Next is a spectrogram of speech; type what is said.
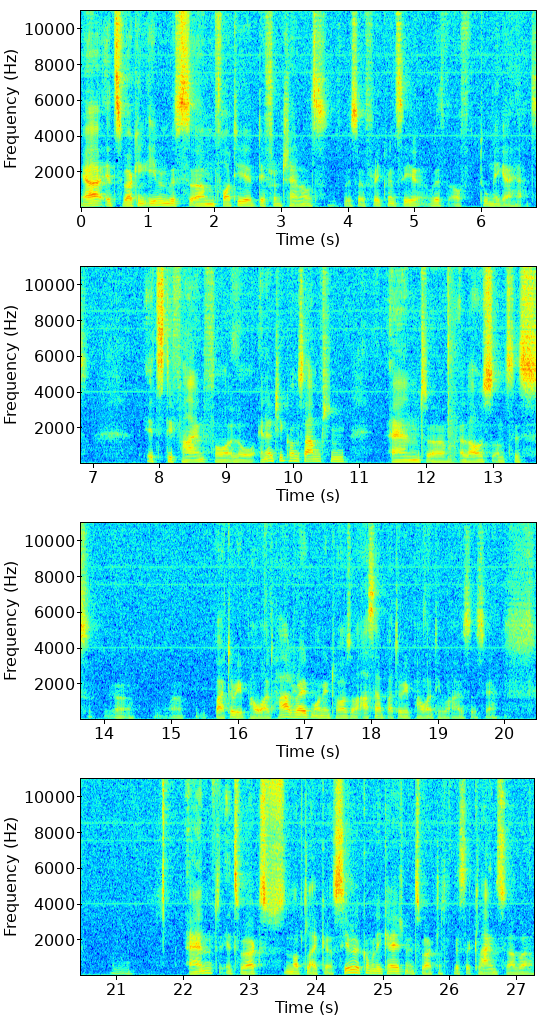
Yeah, it's working even with um, 40 different channels with a frequency width of 2 megahertz. It's defined for low energy consumption and uh, allows on this uh, uh, battery powered heart rate monitors or other battery powered devices. Yeah. Um, and it works not like a serial communication, it's worked with a client-server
